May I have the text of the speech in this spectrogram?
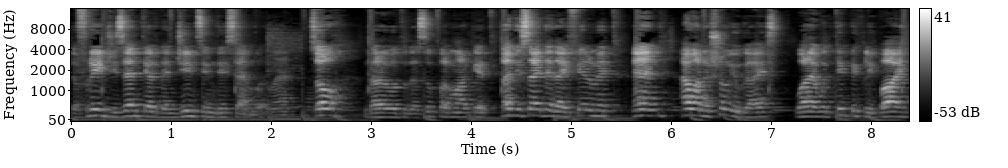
the fridge is emptier than jeans in December, man. So, gotta go to the supermarket. I decided I film it and I wanna show you guys what I would typically buy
